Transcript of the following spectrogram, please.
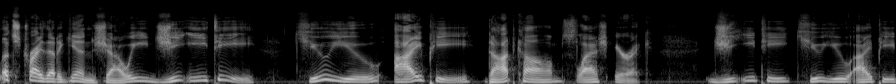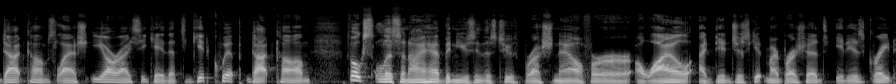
Let's try that again, shall we? G-E-T-Q-U-I-P dot com slash Erick getquip.com slash E-R-I-C-K. That's getquip.com. Folks, listen, I have been using this toothbrush now for a while. I did just get my brush heads. It is great.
